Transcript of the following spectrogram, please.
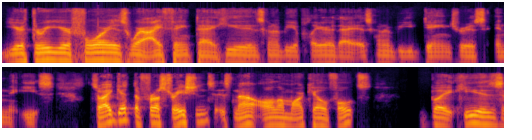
Year three, year four is where I think that he is going to be a player that is going to be dangerous in the East. So I get the frustrations. It's not all on Markelle Fultz, but he is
